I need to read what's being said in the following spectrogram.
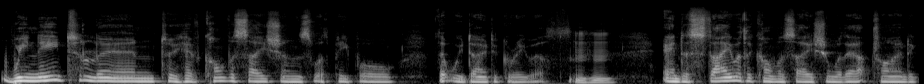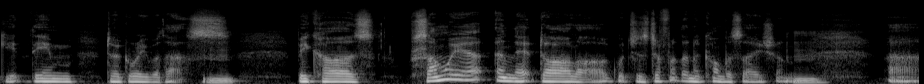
we need to learn to have conversations with people that we don't agree with Mm-hmm. and to stay with the conversation without trying to get them to agree with us. Mm-hmm. Because somewhere in that dialogue, which is different than a conversation, Mm. uh,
